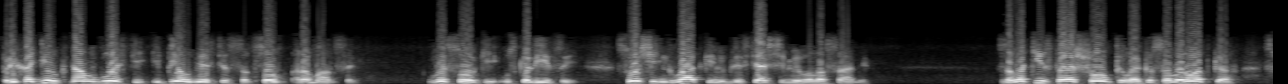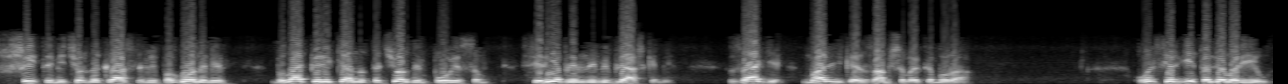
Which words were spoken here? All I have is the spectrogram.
приходил к нам в гости и пел вместе с отцом романсы. Высокий, узколицый, с очень гладкими блестящими волосами. Золотистая шелковая косоворотка с вшитыми черно-красными погонами была перетянута черным поясом, серебряными бляшками. Сзади маленькая замшевая кобура. Он сердито говорил,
